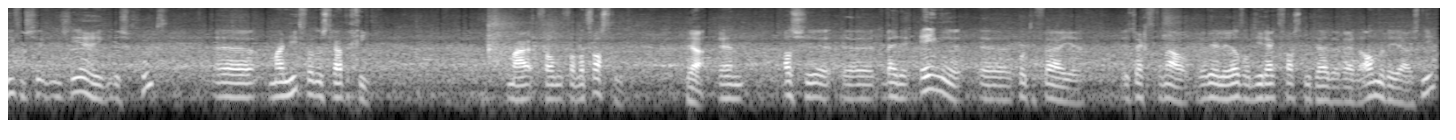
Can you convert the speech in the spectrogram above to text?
diversificering is goed, uh, maar niet van de strategie. Maar van, van het vastgoed. Ja. En als je uh, bij de ene portefeuille zegt van nou, we willen heel veel direct vastgoed hebben, bij de andere juist niet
